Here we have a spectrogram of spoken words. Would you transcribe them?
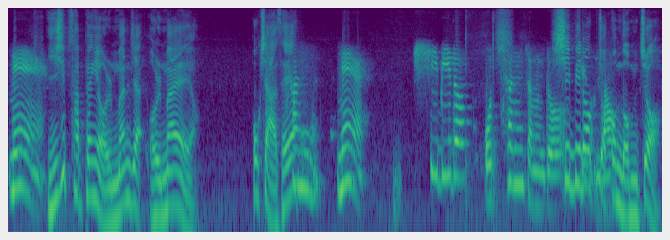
네, 24평이 얼마인지 얼마예요? 혹시 아세요? 한 네, 11억 5천 정도. 11억 조금 넘죠?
